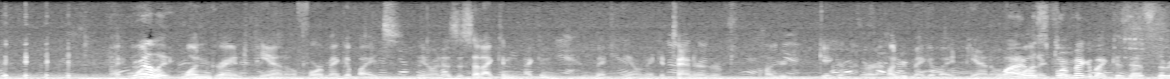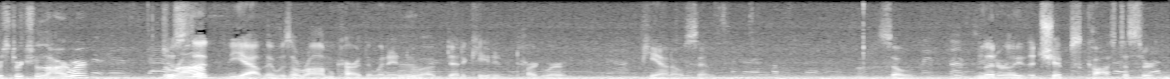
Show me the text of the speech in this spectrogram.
like one, Really? one grand piano, four megabytes. You know, and as I said, I can I can make you know make a ten or a hundred gig or a hundred megabyte piano. Why was four to. megabyte? Because that's the restriction of the hardware. The Just ROM? that, yeah, there was a ROM card that went into a dedicated hardware piano synth. So, literally, the chips cost a certain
